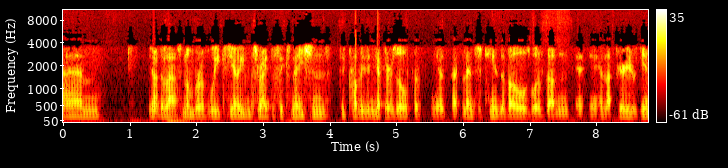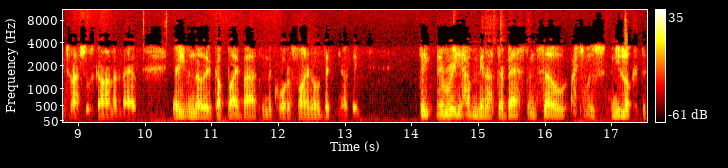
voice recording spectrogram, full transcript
Um, you know, the last number of weeks, you know, even throughout the Six Nations, they probably didn't get the result that, you know, that Leinster teams of old would have gotten in, in that period with the internationals gone. And now, you know, even though they've got by Bath in the quarterfinal, that, you know, they, they, they really haven't been at their best. And so I suppose when you look at the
